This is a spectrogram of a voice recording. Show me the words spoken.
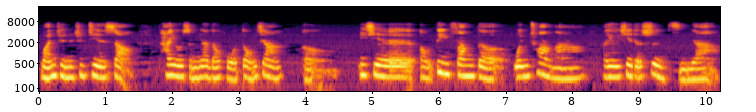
完全的去介绍它有什么样的活动，像呃一些呃地方的文创啊，还有一些的市集啊，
